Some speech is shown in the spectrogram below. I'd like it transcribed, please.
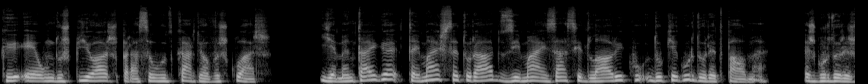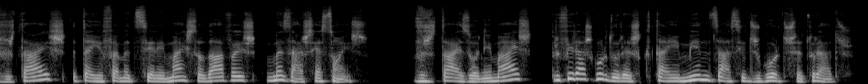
que é um dos piores para a saúde cardiovascular. E a manteiga tem mais saturados e mais ácido láurico do que a gordura de palma. As gorduras vegetais têm a fama de serem mais saudáveis, mas há exceções. Vegetais ou animais, prefiro as gorduras que têm menos ácidos gordos saturados.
